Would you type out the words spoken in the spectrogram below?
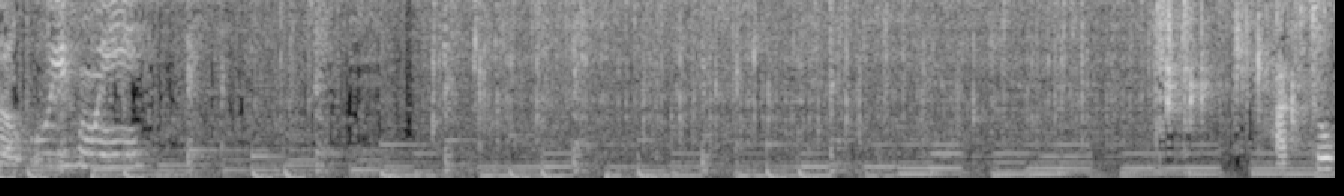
ลืองอุ้ยหุยผักซุป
